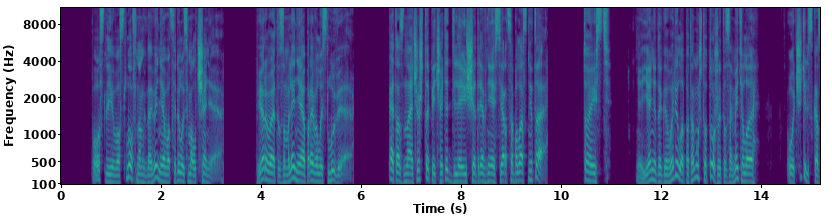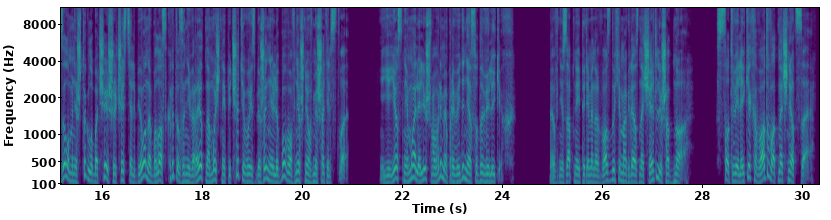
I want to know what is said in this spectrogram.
После его слов на мгновение воцарилось молчание. Первое от изумления оправилась Лувия. Это значит, что печать, отделяющая древнее сердце, была снята. То есть... Я не договорила, потому что тоже это заметила. Учитель сказал мне, что глубочайшая часть Альбиона была скрыта за невероятно мощной печатью во избежание любого внешнего вмешательства. Её снимали лишь во время проведения Суда Великих. Внезапные перемены в воздухе могли означать лишь одно. Суд Великих вот-вот начнётся.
